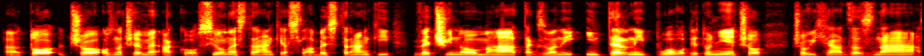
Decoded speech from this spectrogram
to, čo označujeme ako silné stránky a slabé stránky, väčšinou má tzv. interný pôvod. Je to niečo, čo vychádza z nás,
